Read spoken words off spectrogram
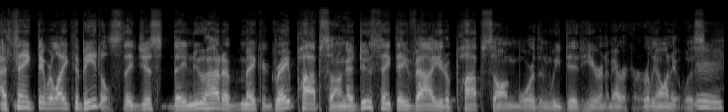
I think they were like the beatles. They just they knew how to make a great pop song. I do think they valued a pop song more than we did here in america. Early on it was mm.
